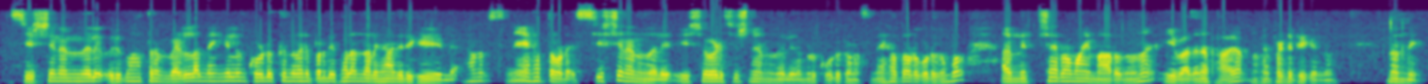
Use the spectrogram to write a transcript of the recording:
ശിഷ്യൻ എന്ന നില ഒരു മാത്രം വെള്ളമെങ്കിലും കൊടുക്കുന്നവന് പ്രതിഫലം നൽകാതിരിക്കുകയില്ല. കാരണം സ്നേഹത്തോടെ ശിഷ്യൻ എന്ന നില ഈശോയുടെ ശിഷ്യൻ എന്ന നില നമ്മൾ കൊടുക്കണം. സ്നേഹത്തോടെ കൊടുക്കുമ്പോൾ അത് നിക്ഷേപമായി മാറുന്നെന്ന് ഈ വചനഭാഗം നമ്മെ പഠിപ്പിക്കുന്നു. നന്ദി.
